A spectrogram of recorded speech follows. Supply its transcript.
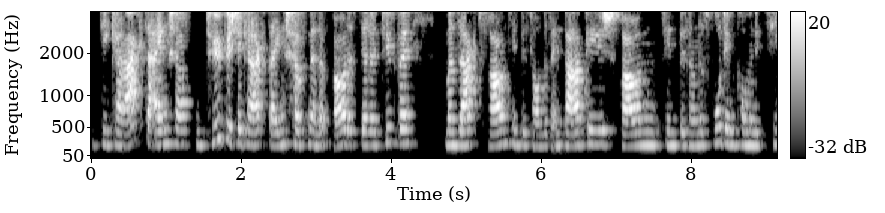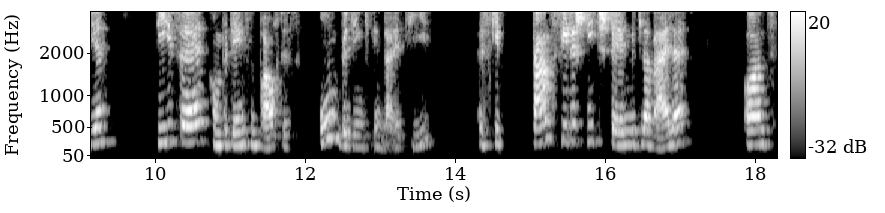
die Charaktereigenschaften, typische Charaktereigenschaften einer Frau, das Stereotype. Man sagt, Frauen sind besonders empathisch, Frauen sind besonders gut im Kommunizieren. Diese Kompetenzen braucht es unbedingt in der IT. Es gibt ganz viele Schnittstellen mittlerweile. Und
